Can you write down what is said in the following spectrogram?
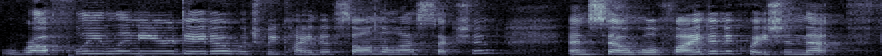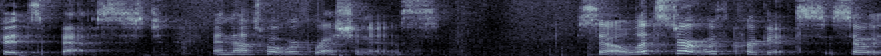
roughly linear data, which we kind of saw in the last section. And so we'll find an equation that fits best. And that's what regression is. So let's start with crickets. So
